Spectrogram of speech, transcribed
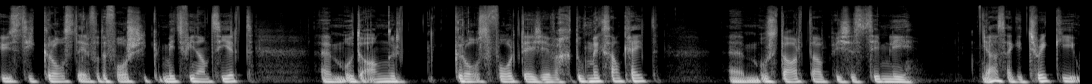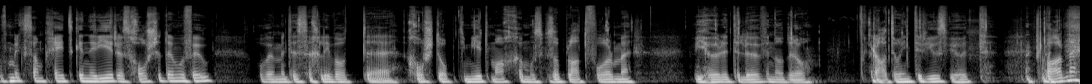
uns den Großteil der Forschung mitfinanziert. Ähm, und der andere grosse Vorteil ist einfach die Aufmerksamkeit. Ähm, als Startup ist es ziemlich ja, sage ich, tricky, Aufmerksamkeit zu generieren. Es kostet immer viel. Und wenn man das ein bisschen will, äh, kostenoptimiert machen will, muss man so Plattformen wie Hören der Löwen oder auch Radiointerviews wie heute warnen.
